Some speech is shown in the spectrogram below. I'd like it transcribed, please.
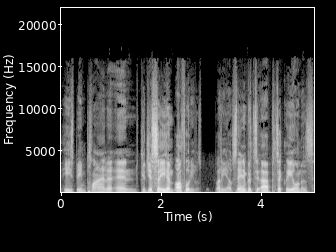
he's been playing? And could you see him? I thought he was bloody outstanding, but uh, particularly on his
